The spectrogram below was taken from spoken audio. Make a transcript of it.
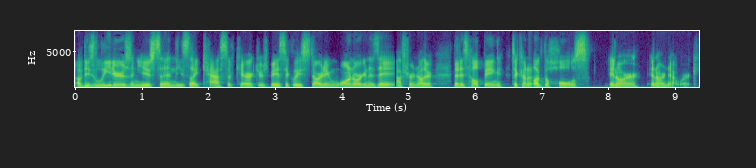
of these leaders in Houston, these like cast of characters basically starting one organization after another that is helping to kind of plug the holes in our in our network.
